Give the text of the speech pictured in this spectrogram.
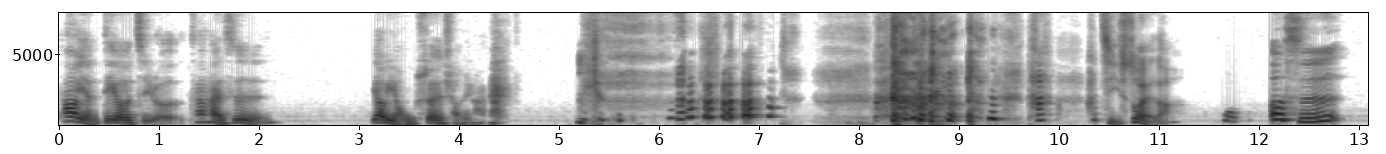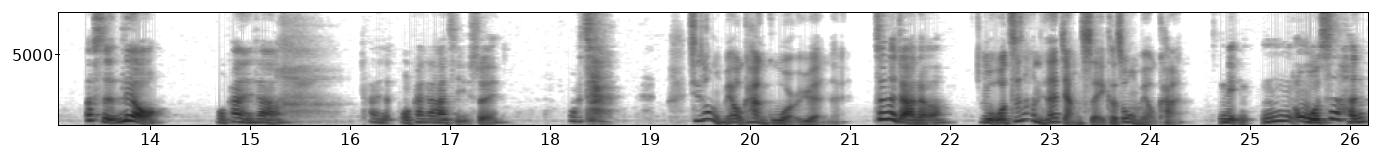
他要演第二集了，他还是要演五岁的小女孩。他他几岁啦？二十二十六，我看一下，看一下，我看一下他几岁。我这 其实我没有看孤儿院哎、真的假的？我我知道你在讲谁，可是我没有看。你嗯，我是很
